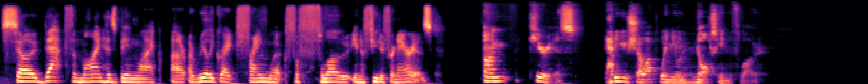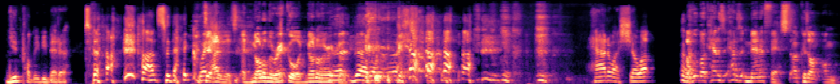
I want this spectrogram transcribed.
So that for mine has been like a, a really great framework for flow in a few different areas. I'm curious. How do you show up when you're not in flow? You'd probably be better to answer that question. It's uh, not on the record. Not on the record. No, no, no. How do I show up? like, like, how does it how does it manifest? Uh, because I'm, I'm,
